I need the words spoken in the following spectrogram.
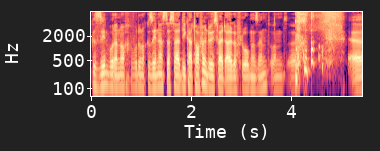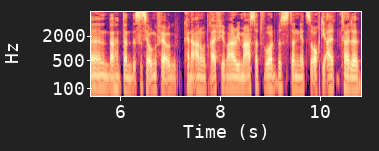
gesehen, wo dann noch, wo du noch gesehen hast, dass da die Kartoffeln durchs Weltall geflogen sind. Und äh, äh, dann, dann ist es ja ungefähr, keine Ahnung, drei, vier Mal remastered worden, bis es dann jetzt so auch die alten Teile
